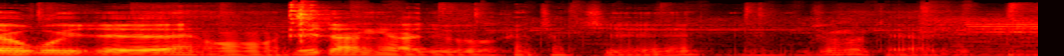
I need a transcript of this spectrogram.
요거 이제 어, 내장이 아주 괜찮지. 예, 이 정도는 돼야지.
